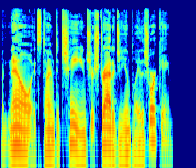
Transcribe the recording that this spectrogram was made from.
but now it's time to change your strategy and play the short game.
